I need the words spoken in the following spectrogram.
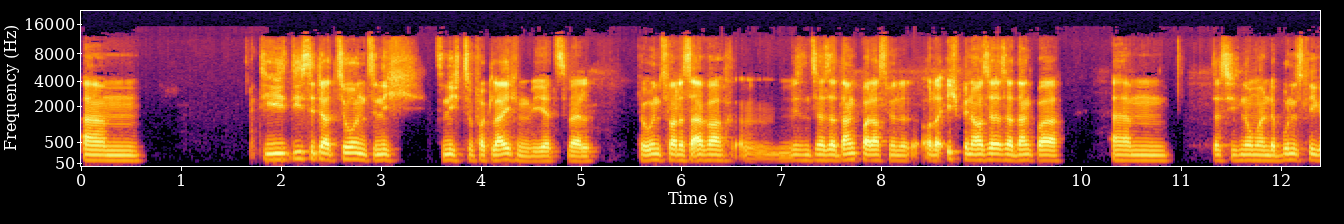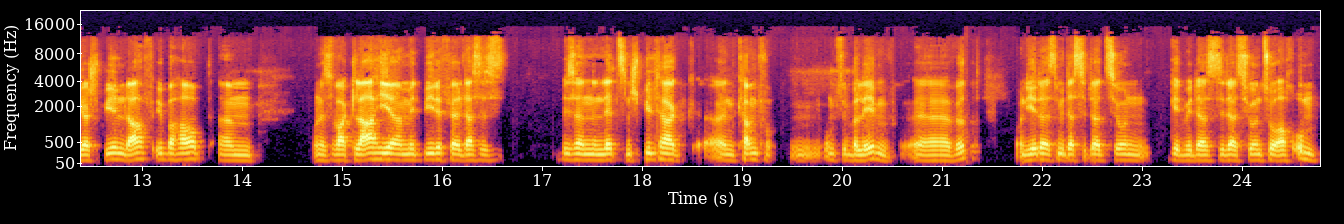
Ähm, die, die Situationen sind nicht, sind nicht zu vergleichen wie jetzt, weil für uns war das einfach, äh, wir sind sehr, sehr dankbar, dass wir, oder ich bin auch sehr, sehr dankbar, ähm, dass ich nochmal in der Bundesliga spielen darf überhaupt. Ähm, und es war klar hier mit Bielefeld, dass es bis an den letzten Spieltag ein Kampf ums Überleben äh, wird. Und jeder ist mit der Situation, geht mit der Situation so auch um,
